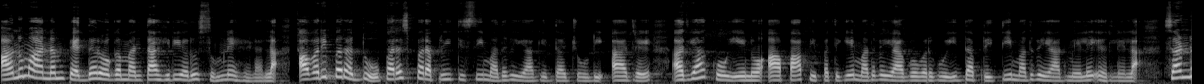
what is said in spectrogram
ಅನುಮಾನಂ ಪೆದ್ದರೋಗಂ ಅಂತ ಹಿರಿಯರು ಸುಮ್ಮನೆ ಹೇಳಲ್ಲ. ಅವರಿಬ್ಬರದ್ದು ಪರಸ್ಪರ ಪ್ರೀತಿಸಿ ಮದುವೆಯಾಗಿದ್ದ ಜೋಡಿ. ಆದರೆ ಅದ್ಯಾಕೋ ಏನೋ ಆ ಪಾಪಿ ಪತಿಗೆ ಮದುವೆಯಾಗೋವರೆಗೂ ಇದ್ದ ಪ್ರೀತಿ ಮದುವೆಯಾದ ಮೇಲೆ ಇರಲಿಲ್ಲ. ಸಣ್ಣ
